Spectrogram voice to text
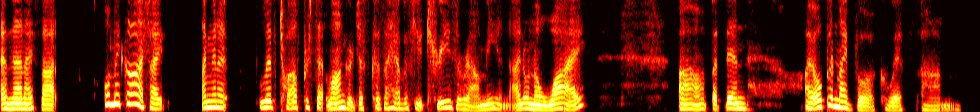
and then i thought oh my gosh, I, I'm going to live 12% longer just because I have a few trees around me, and I don't know why. Uh, but then I opened my book with um,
